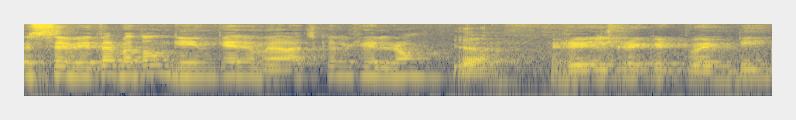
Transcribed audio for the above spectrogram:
इससे बेहतर बताऊँ गेम क्या है जो मैं आजकल खेल रहा हूँ या रेल क्रिकेट 20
